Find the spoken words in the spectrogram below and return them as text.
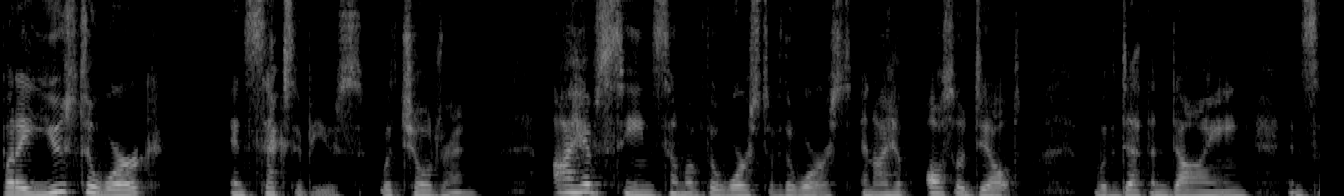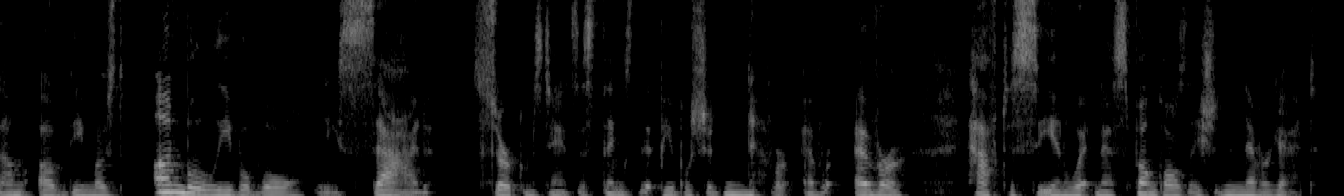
but I used to work in sex abuse with children. I have seen some of the worst of the worst, and I have also dealt with death and dying and some of the most unbelievably sad circumstances, things that people should never, ever, ever have to see and witness, phone calls they should never get.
